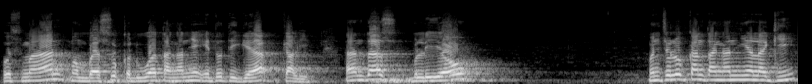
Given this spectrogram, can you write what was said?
Utsman membasuh kedua tangannya itu tiga kali. Lantas beliau mencelupkan tangannya lagi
